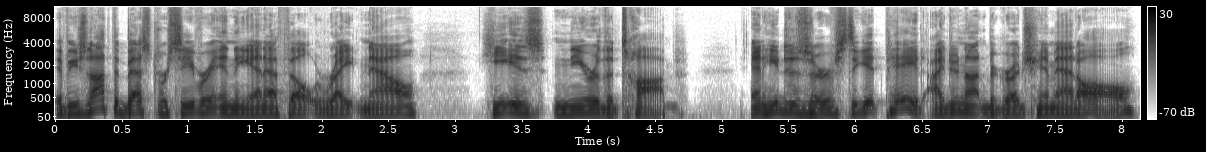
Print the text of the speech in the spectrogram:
If he's not the best receiver in the NFL right now, he is near the top, and he deserves to get paid. I do not begrudge him at all.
